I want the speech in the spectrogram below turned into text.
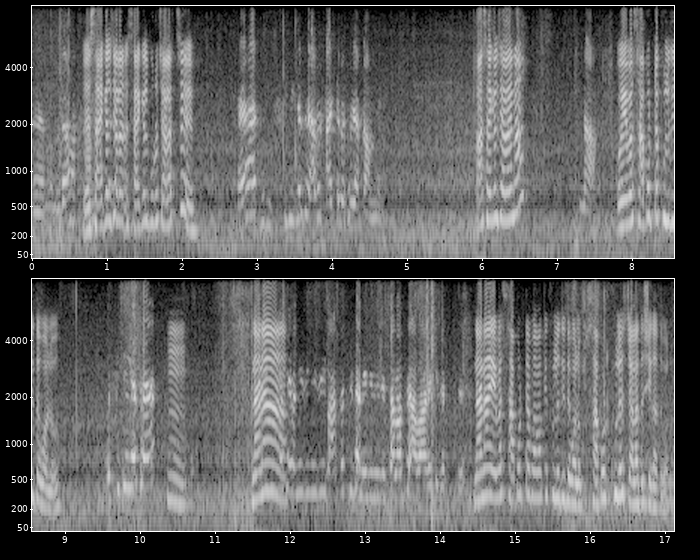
হ্যাঁ সাইকেল চালা সাইকেল পুরো চালাচ্ছে? হ্যাঁ ঠিক আছে আরও সাইকেলে করে নেই। আর সাইকেল চালায় না? না। ও এবার সাপোর্টটা খুলে দিতে বলো। হুম। না না। না না এবার সাপোর্টটা বাবাকে খুলে দিতে বলো। সাপোর্ট খুলে চালাতে শেখাতে বলো।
